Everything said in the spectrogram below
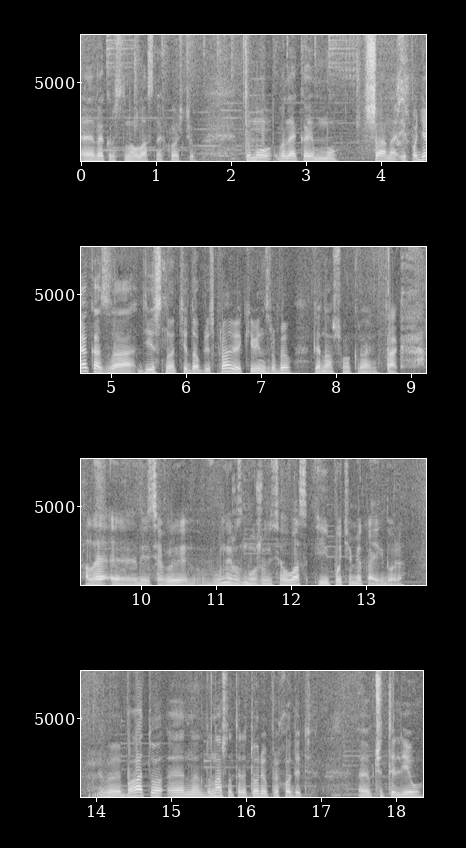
е, використано власних коштів. Тому велика йому шана і подяка за дійсно ті добрі справи, які він зробив для нашого краю. Так, але е, дивіться, ви, вони розмножуються у вас, і потім яка їх доля? Е, Багато е, до нас на територію приходять е, вчителів,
